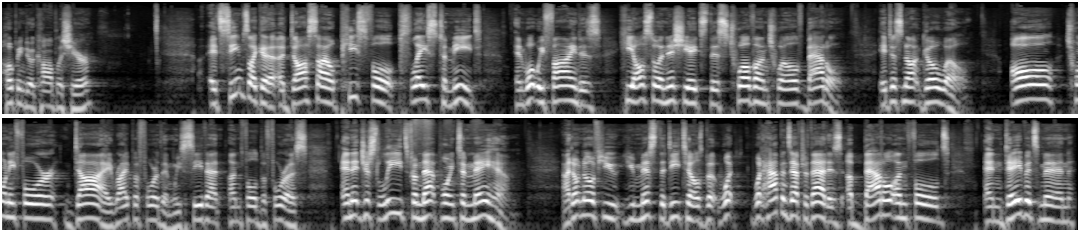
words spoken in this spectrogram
hoping to accomplish here. It seems like a, a docile, peaceful place to meet and what we find is he also initiates this 12 on 12 battle. It does not go well. All 24 die right before them. We see that unfold before us. And it just leads from that point to mayhem. I don't know if you, you missed the details, but what, what happens after that is a battle unfolds, and David's men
